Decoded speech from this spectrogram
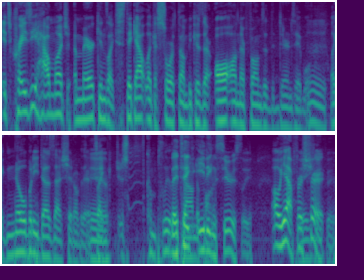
it's crazy how much Americans like stick out like a sore thumb because they're all on their phones at the dinner table. Mm. Like nobody does that shit over there. It's Yeah. like just completely. they take eating upon. seriously Oh yeah, for Yeah, sure. exactly.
